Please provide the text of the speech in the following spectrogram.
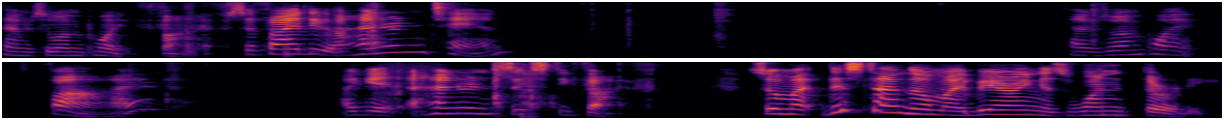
times 1.5. So if I do 110 times 1.5, I get 165. So my this time though my bearing is 130.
